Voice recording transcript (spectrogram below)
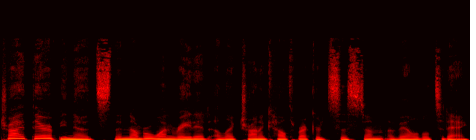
Try Therapy Notes, the number one rated electronic health record system available today.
